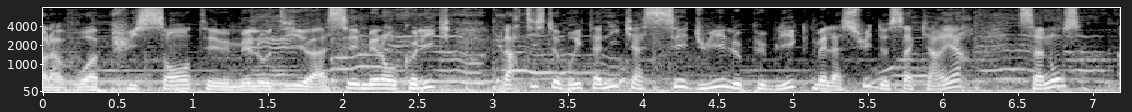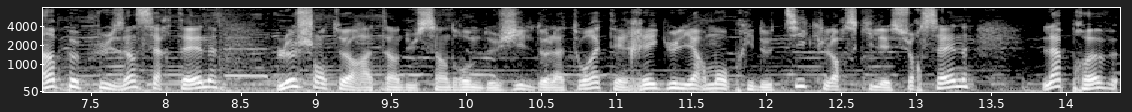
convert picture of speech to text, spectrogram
Voilà, voix puissante et mélodie assez mélancolique. L'artiste britannique a séduit le public, mais la suite de sa carrière s'annonce un peu plus incertaine. Le chanteur atteint du syndrome de Gilles de la Tourette est régulièrement pris de tics lorsqu'il est sur scène. La preuve,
